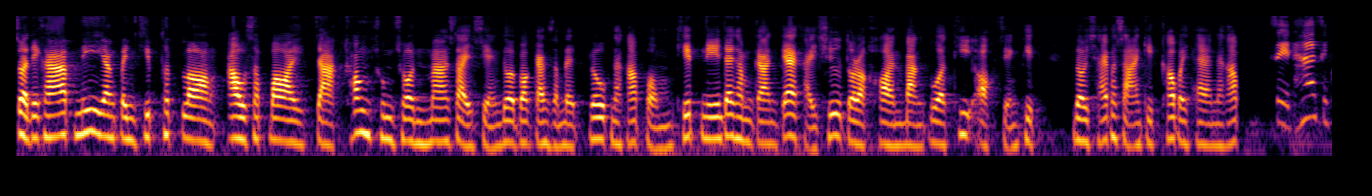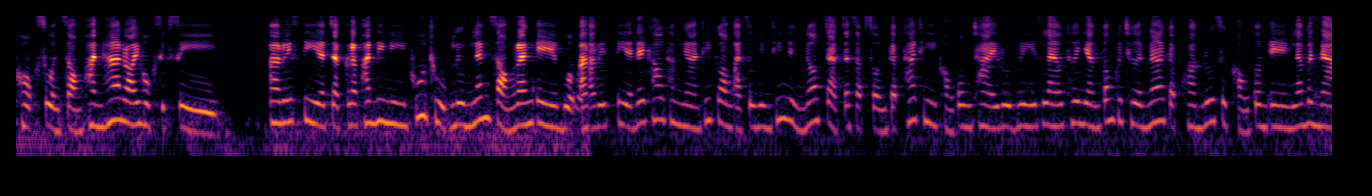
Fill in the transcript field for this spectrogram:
สวัสดีครับ นี่ยังเป็นคลิปทดลองเอาสปอยจากช่องชุมชนมาใส่เสียงโดยโปรแกรมสำเร็จรูปนะครับผมคลิปนี้ได้ทำการแก้ไขชื่อตัวละครบางตัวที่ออกเสียงผิด โดยใช้ภาษาอังกฤษเข้าไปแทนนะครับ เศษ 56ส่วน 2,564 อาริสเตียจากกรพัฒดินีผู้ถูกลืมเล่ม2แรงเอบวกอาริสเตียได้เข้าทำงานที่กองอัศวินที่1นอกจากจะสับสนกับท่าทีขององค์ชายรูบรีสแล้วเธอยังต้องเผชิญหน้ากับความรู้สึกของตนเองและบรรดา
